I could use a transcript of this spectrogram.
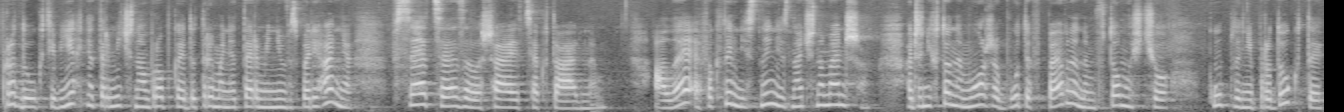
продуктів, їхня термічна обробка і дотримання термінів зберігання все це залишається актуальним. Але ефективність нині значно менша, адже ніхто не може бути впевненим в тому, що куплені продукти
